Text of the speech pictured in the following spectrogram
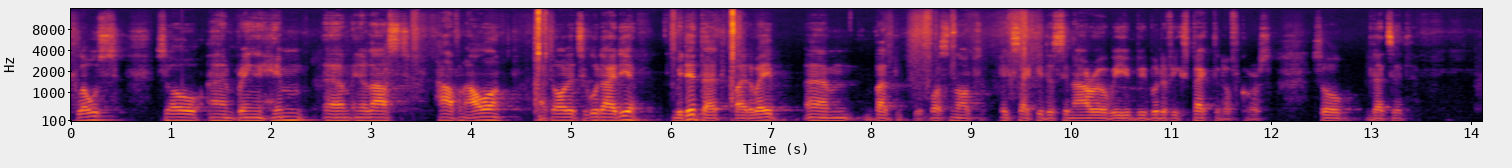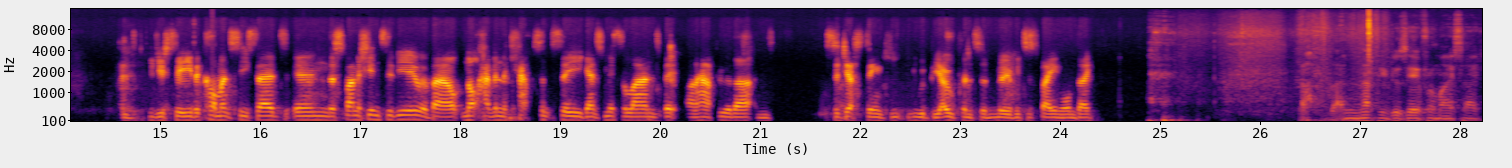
close. So and bringing him um, in the last half an hour, I thought it's a good idea. We did that, by the way, um, but it was not exactly the scenario we, we would have expected, of course. So that's it. And did you see the comments he said in the Spanish interview about not having the captaincy against Midtjylland? A bit unhappy with that, and suggesting he, he would be open to moving to Spain one day? oh, nothing to say from my side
